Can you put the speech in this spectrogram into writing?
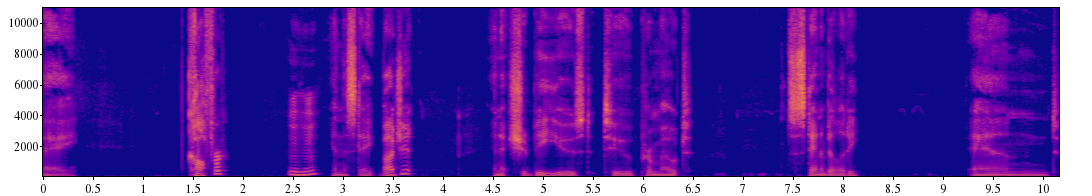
a coffer in the state budget, and it should be used to promote sustainability and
